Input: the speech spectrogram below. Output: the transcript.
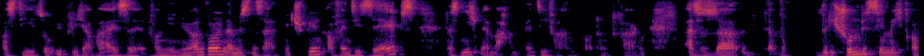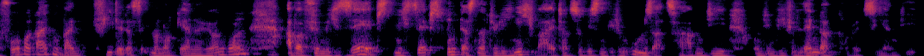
was die so üblicherweise von ihnen hören wollen. Da müssen sie halt mitspielen, auch wenn sie selbst das nicht mehr machen, wenn sie Verantwortung tragen. Also da, würde ich schon ein bisschen mich darauf vorbereiten, weil viele das immer noch gerne hören wollen. Aber für mich selbst, mich selbst bringt das natürlich nicht weiter zu wissen, wie viel Umsatz haben die und in wie vielen Ländern produzieren die,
